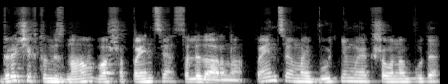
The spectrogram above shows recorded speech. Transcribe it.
До речі, хто не знав, ваша пенсія, солідарна пенсія в майбутньому, якщо вона буде,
